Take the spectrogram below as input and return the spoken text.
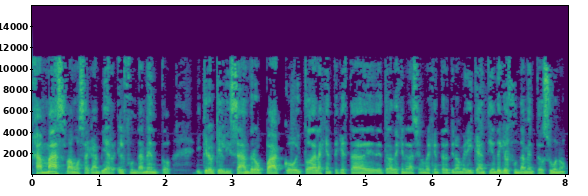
jamás vamos a cambiar el fundamento. Y creo que Lisandro, Paco y toda la gente que está detrás de Generación Emergente de Latinoamérica entiende que el fundamento es uno.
